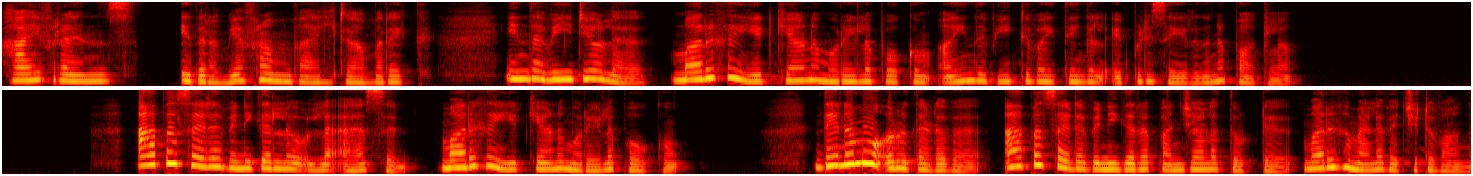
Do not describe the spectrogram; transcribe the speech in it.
ஹாய் ஃப்ரெண்ட்ஸ் இது ரம்யா ஃப்ரம் வைல்ட் அமெரிக் இந்த வீடியோவில் மருக இயற்கையான முறையில் போக்கும் ஐந்து வீட்டு வைத்தியங்கள் எப்படி செய்கிறதுன்னு பார்க்கலாம். ஆப்பிள் சைடர் வினிகரில் உள்ள ஆசிட் மருக இயற்கையான முறையில் போக்கும். தினமும் ஒரு தடவை ஆப்பிள் சைடர் வினிகரை பஞ்சால தொட்டு மருகு மேலே வச்சுட்டு வாங்க.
